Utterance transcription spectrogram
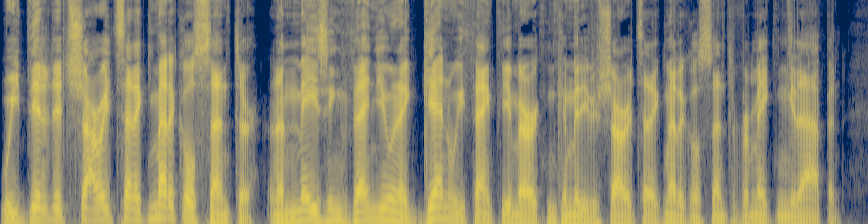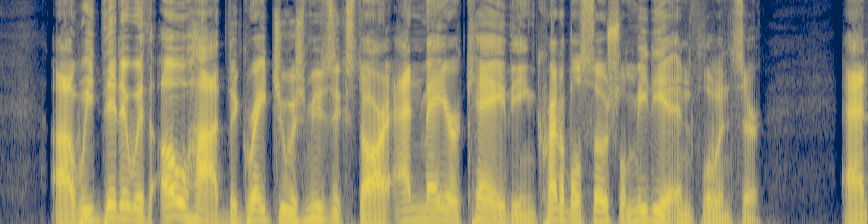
We did it at Shaare Zedek Medical Center, an amazing venue, and again, we thank the American Committee for Shaare Zedek Medical Center for making it happen. Uh, we did it with Ohad, the great Jewish music star, and Meir Kay, the incredible social media influencer and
